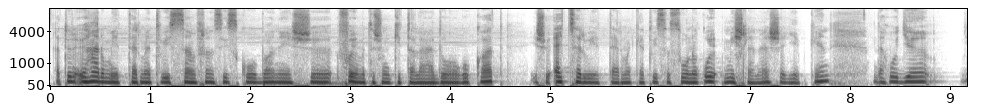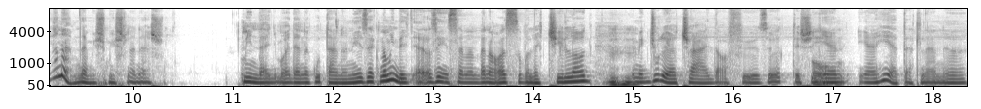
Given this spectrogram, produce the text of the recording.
Hát ő, ő három éttermet visz San Franciscóban, és folyamatosan kitalál dolgokat, és ő egyszerű éttermeket visszaszólnak, olyan mislenes egyébként, de hogy, ja nem, nem is mislenes. Mindegy, majd ennek utána nézek. Na mindegy, az én szememben az, szóval egy csillag. Uh-huh. Még Julia child főzött, és oh. ilyen, ilyen hihetetlen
